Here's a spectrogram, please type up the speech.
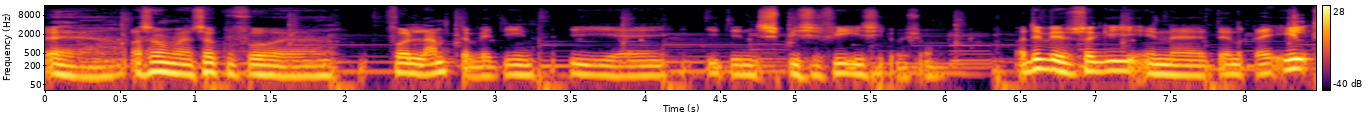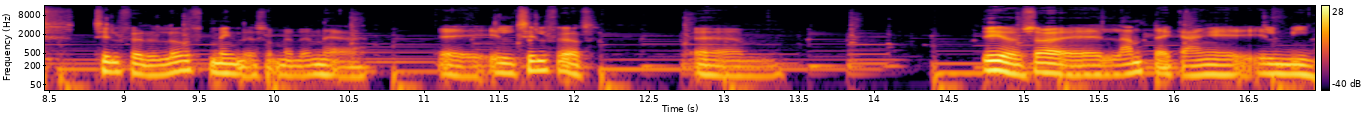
Øh, og så vil man så kunne få, øh, få lambda-værdien i, øh, i den specifikke situation. Og det vil så give en, øh, den reelt tilførte luftmængde, som er den her øh, el tilført, Øh, det er jo så øh, lambda gange elmin.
